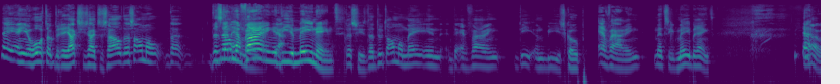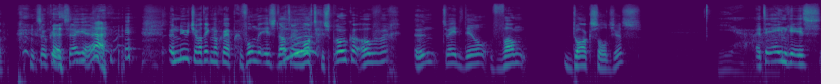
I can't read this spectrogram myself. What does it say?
Nee, en je hoort ook de reacties uit de zaal. Dat is allemaal... Dat, Er zijn allemaal mee. ervaringen Ja. die je meeneemt. Precies, dat doet allemaal mee in de ervaring die een bioscoop-ervaring met zich meebrengt. Ja. Nou, zo kun je het zeggen, hè? Ja. Een nieuwtje wat ik nog heb gevonden is dat er wordt gesproken over een tweede deel van Dog Soldiers. ja. Het enige is,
